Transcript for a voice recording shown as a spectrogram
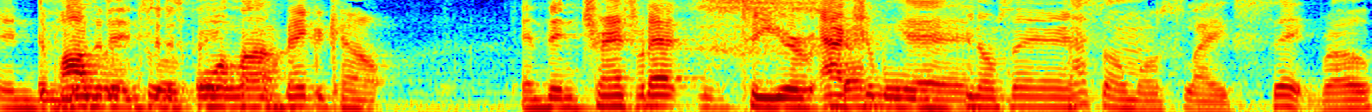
and deposit move it it into this PayPal? online bank account, and then transfer that to your actual. yeah. You know what I'm saying? That's almost like sick, bro.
